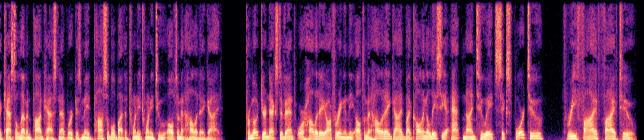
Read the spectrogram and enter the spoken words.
The Cast 11 Podcast Network is made possible by the 2022 Ultimate Holiday Guide. Promote your next event or holiday offering in the Ultimate Holiday Guide by calling Alicia at 928 642 3552.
